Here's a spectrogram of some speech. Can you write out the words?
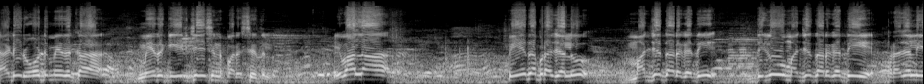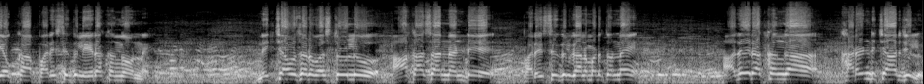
నడి రోడ్డు మీదక మీదకి ఈడ్చేసిన పరిస్థితులు. ఇవాళ పేద ప్రజలు మధ్యతరగతి దిగువ మధ్యతరగతి ప్రజల యొక్క పరిస్థితులు ఏ రకంగా ఉన్నాయి? నిత్యావసర వస్తువులు ఆకాశాన్ని అంటే పరిస్థితులు కనబడుతున్నాయి. అదే రకంగా కరెంటు ఛార్జీలు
